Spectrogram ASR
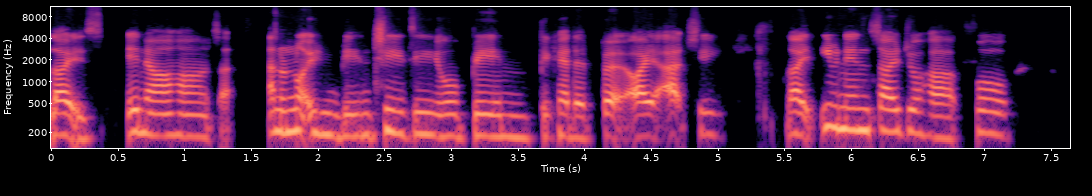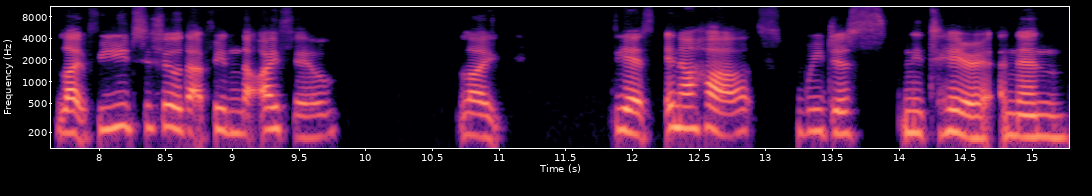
like it's in our hearts, and I'm not even being cheesy or being big-headed, but I actually like even inside your heart for like for you to feel that feeling that I feel, like yes, in our hearts, we just need to hear it, and then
